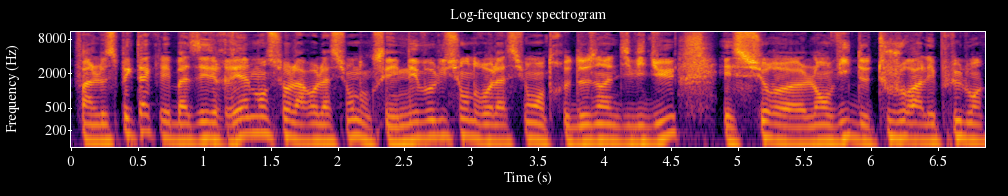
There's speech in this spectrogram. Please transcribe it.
Enfin, le spectacle est basé réellement sur la relation. Donc, c'est une évolution de relation entre deux individus et sur euh, l'envie de toujours aller plus loin.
